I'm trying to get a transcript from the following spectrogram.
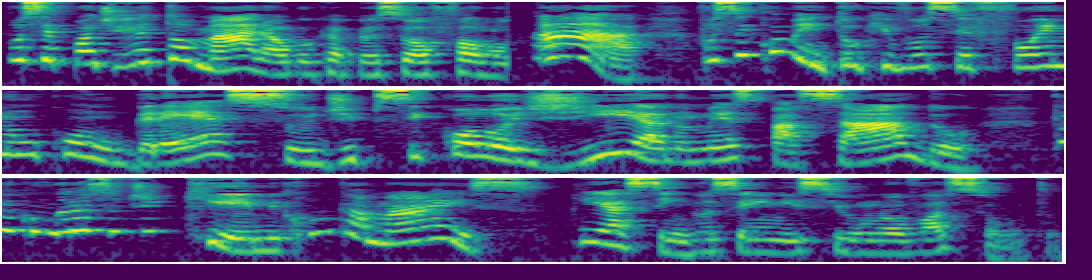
Você pode retomar algo que a pessoa falou. Ah, você comentou que você foi num congresso de psicologia no mês passado. Foi congresso de quê? Me conta mais. E assim você inicia um novo assunto.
